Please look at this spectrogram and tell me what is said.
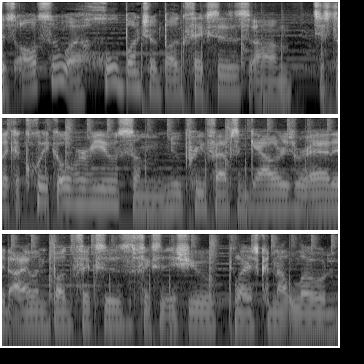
There's also a whole bunch of bug fixes. Um, just like a quick overview, some new prefabs and galleries were added, island bug fixes, fix an issue, players could not load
